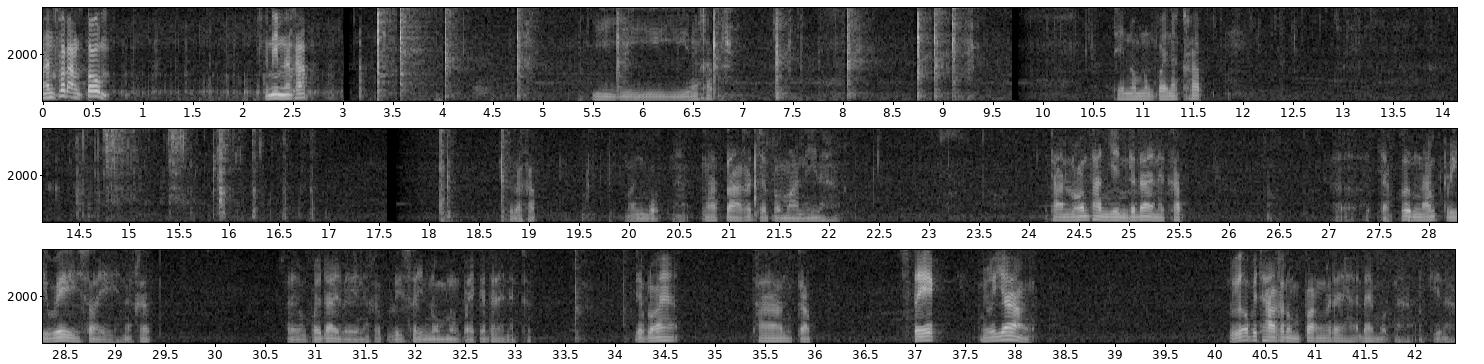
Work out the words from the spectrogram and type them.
มันฝรั่งต้มนิ่มนะครับยีนะครับ เทนมลงไปนะครับเสร็จแล้วครับ มันบดนะฮะหน้าตาก็จะประมาณนี้นะฮะทานร้อนทานเย็นก็ได้นะครับอยากเพิ่มน้ำกรีเว่ใส่นะครับ ส่ลงไปได้เลยนะครับ หรือใส่นมลงไปก็ได้นะครับ เรียบร้อยฮะทานกับสเต็กเนื้อย่าง หรือเอาไปทาขนมปังก็ได้ฮะได้หมดนะโอเคนะ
